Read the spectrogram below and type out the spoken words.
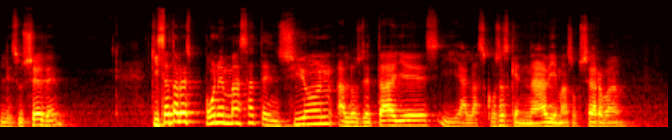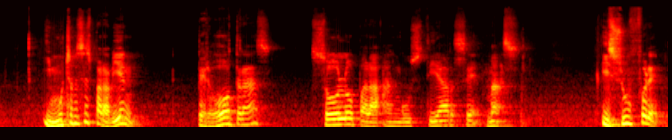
le sucede. Quizá tal vez pone más atención a los detalles y a las cosas que nadie más observa. Y muchas veces para bien, pero otras solo para angustiarse más. Y sufre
